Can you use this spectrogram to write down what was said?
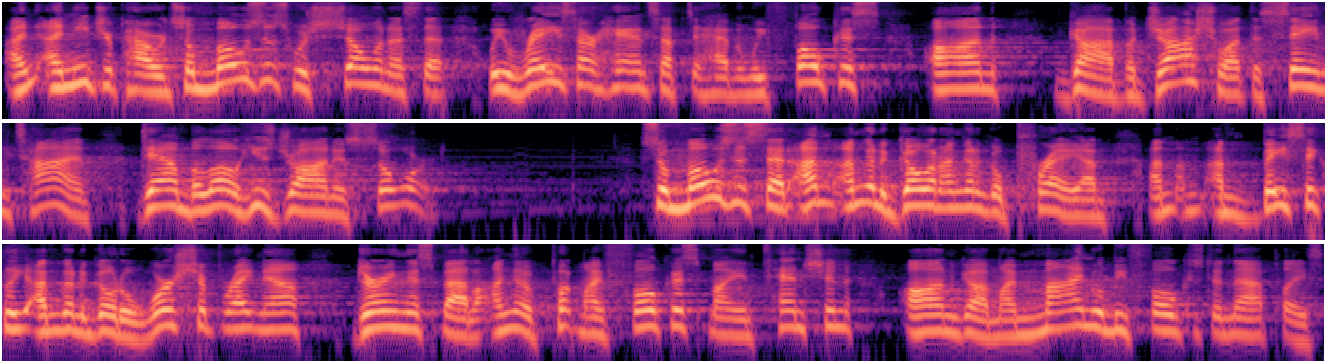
I, I, need your power. And so Moses was showing us that we raise our hands up to heaven, we focus on God. But Joshua, at the same time, down below, he's drawing his sword. So Moses said, I'm, I'm going to go and I'm going to go pray. I'm, I'm, I'm basically, I'm going to go to worship right now during this battle. I'm going to put my focus, my intention on God. My mind will be focused in that place.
